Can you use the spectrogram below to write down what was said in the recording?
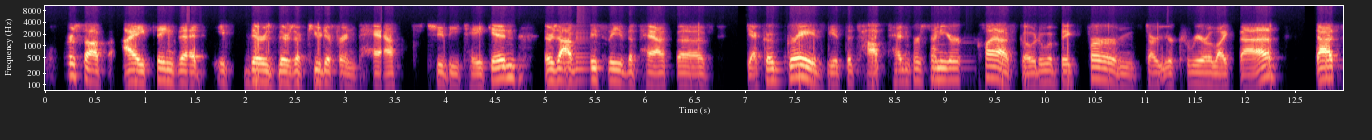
Well, first off, I think that if there's there's a few different paths to be taken. There's obviously the path of get good grades, be at the top 10% of your class, go to a big firm, start your career like that. That's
